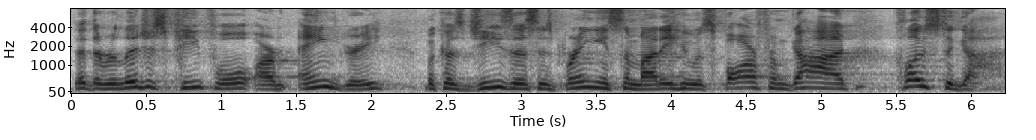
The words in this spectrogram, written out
That the religious people are angry because Jesus is bringing somebody who is far from God close to God.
